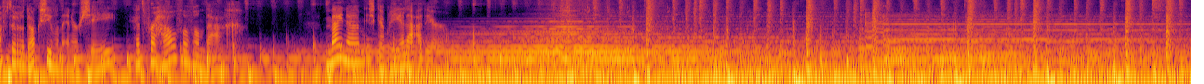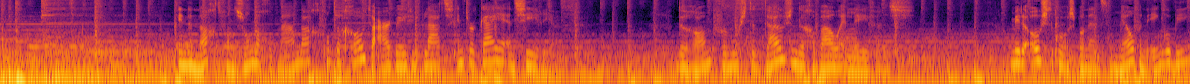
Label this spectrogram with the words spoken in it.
Vanaf de redactie van NRC het verhaal van vandaag. Mijn naam is Gabriella Ader. In de nacht van zondag op maandag vond een grote aardbeving plaats in Turkije en Syrië. De ramp verwoestte duizenden gebouwen en levens. Midden-Oosten-correspondent Melvin Ingleby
